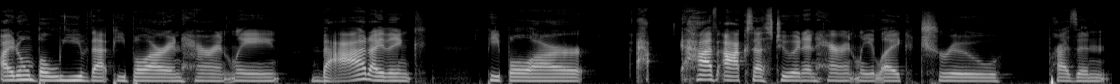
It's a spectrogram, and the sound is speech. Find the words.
I don't believe that people are inherently bad. I think people are ha- have access to an inherently like true present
